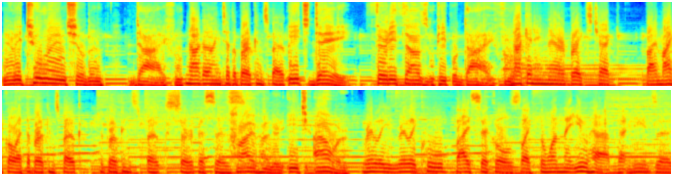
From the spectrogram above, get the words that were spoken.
nearly 2 million children die from. Not going to the Broken Spoke. Each day, 30,000 people die from. Not getting their brakes checked by Michael at the Broken Spoke. The Broken Spoke services 500 each hour. really, really cool bicycles like the one that you have that needs a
